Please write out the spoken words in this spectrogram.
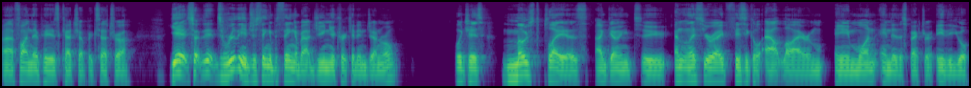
uh, find their peers, catch up, etc. Yeah, so it's a really interesting thing about junior cricket in general, which is most players are going to, unless you're a physical outlier in, in one end of the spectrum, either you're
